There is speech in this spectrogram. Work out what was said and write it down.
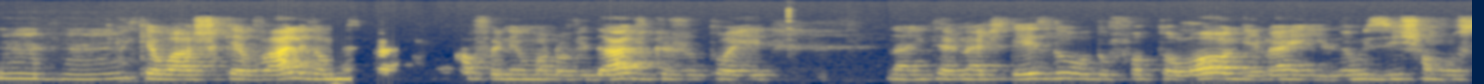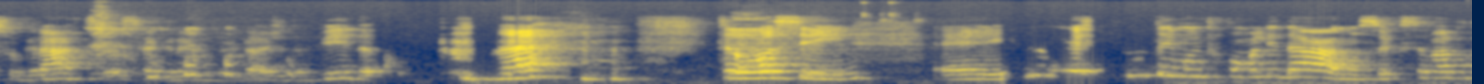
Uhum. Que eu acho que é válido, mas nunca foi nenhuma novidade, que eu já estou aí na internet desde o do Fotolog, né? E não existe almoço grátis, essa é a grande verdade da vida, né? Então, uhum. assim, é, a gente não tem muito como lidar, a não ser que você vá,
